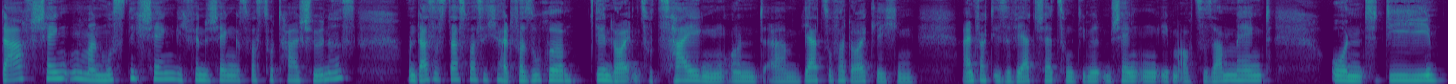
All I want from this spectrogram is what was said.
darf schenken, man muss nicht schenken. Ich finde, schenken ist was total Schönes. Und das ist das, was ich halt versuche, den Leuten zu zeigen und ähm, ja, zu verdeutlichen. Einfach diese Wertschätzung, die mit dem Schenken eben auch zusammenhängt und die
